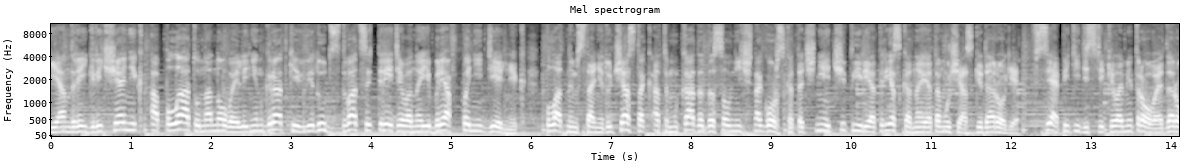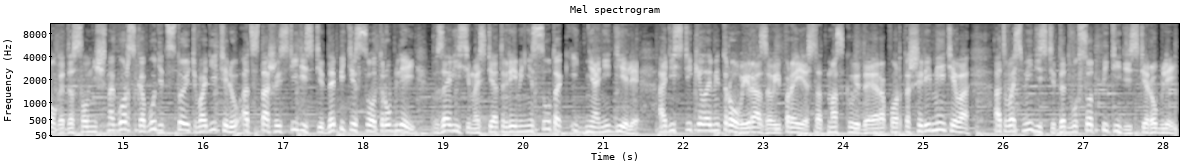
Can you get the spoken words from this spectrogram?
я Андрей Гречаник. Оплату на Новой Ленинградке введут с 23 ноября в понедельник. Платным станет участок от МКАДа до Солнечногорска, точнее 4 отрезка на этом участке дороги. Вся 50-километровая дорога до Солнечногорска будет стоить водителю от 160 до 500 рублей, в зависимости от времени суток и дня недели, а 10-километровый разовый проезд от Москвы до аэропорта Шереметьево от 80 до 250 рублей.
